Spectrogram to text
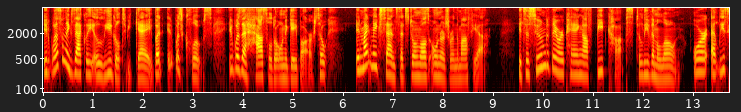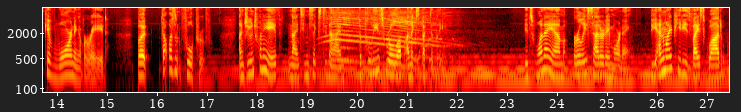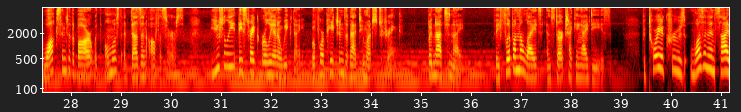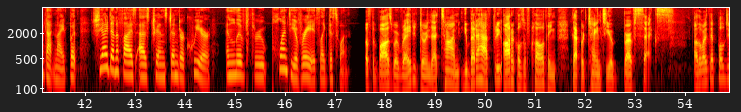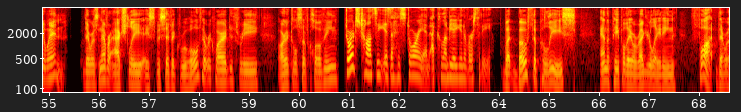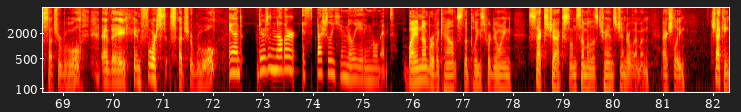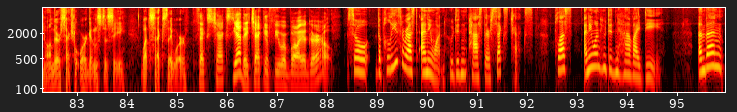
It wasn't exactly illegal to be gay, but it was close. It was a hassle to own a gay bar, so it might make sense that Stonewall's owners were in the mafia. It's assumed they were paying off beat cops to leave them alone, or at least give warning of a raid. But that wasn't foolproof. On June 28, 1969, the police roll up unexpectedly. It's 1 a.m. early Saturday morning. The NYPD's Vice Squad walks into the bar with almost a dozen officers. Usually, they strike early on a weeknight before patrons have had too much to drink. But not tonight. They flip on the lights and start checking IDs. Victoria Cruz wasn't inside that night, but she identifies as transgender queer and lived through plenty of raids like this one. If the bars were raided during that time, you better have three articles of clothing that pertain to your birth sex. Otherwise, they pulled you in. There was never actually a specific rule that required three articles of clothing. George Chauncey is a historian at Columbia University. But both the police and the people they were regulating thought there was such a rule, and they enforced such a rule. And there's another especially humiliating moment. By a number of accounts, the police were doing sex checks on some of those transgender women, actually checking on their sexual organs to see what sex they were. Sex checks? Yeah, they check if you were a boy or girl. So the police arrest anyone who didn't pass their sex checks. Plus, anyone who didn't have ID. And then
